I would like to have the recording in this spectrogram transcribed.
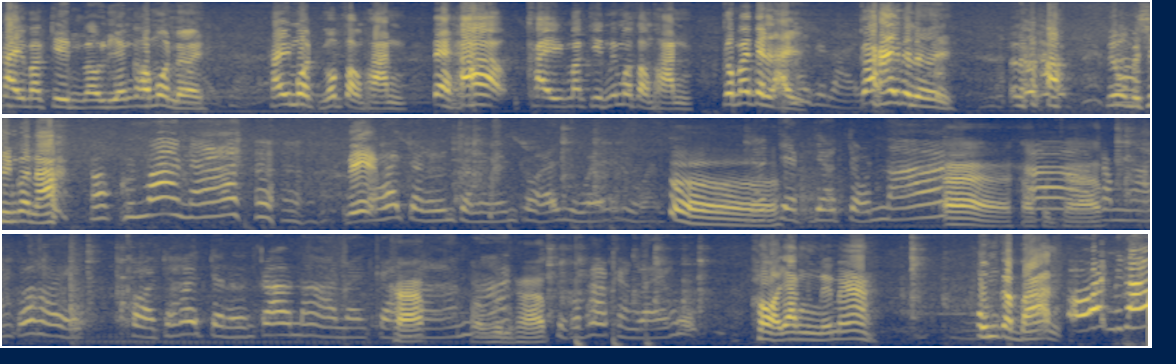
ใครมากินเราเลี้ยงเขาหมดเลย ให้หมดงบสองพัน แต่ถ้าใครมากินไม่หมดสองพันก็ไม่เป็นไร ไม่เป็นไร ก็ให้ไปเลยนะครับ เดี๋ยวผมไปชิมก่อนนะ ขอบคุณมากนะนี่ ขอให้เจริญเจริญขอให้รวยรวยเออย่าเจ็บอย่าจนนะเออขอบคุณครับาทำงานก็ให้ขอจะให้เจริญก้าวหน้าในการครับงานขอบนะคุณครับ สุขภาพแข็งแรงลูกขออย่างหนึ่งได้ไหมอุ้มกลับบ้าน โอ๊ยไม่ได้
